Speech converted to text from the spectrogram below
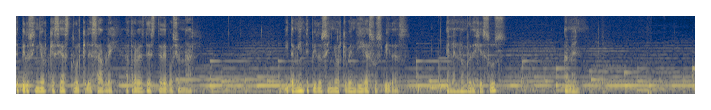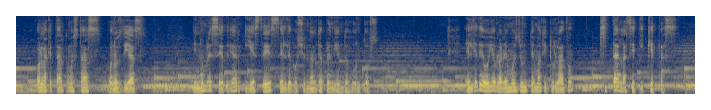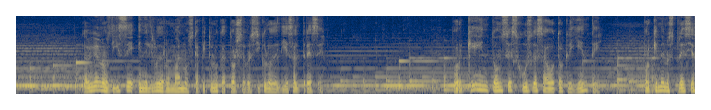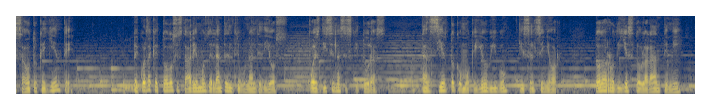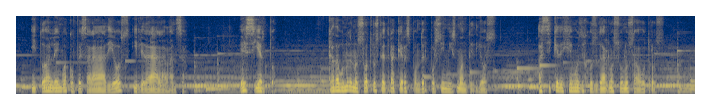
Te pido, Señor, que seas tú el que les hable a través de este devocional. Y también te pido, Señor, que bendiga sus vidas. En el nombre de Jesús. Amén. Hola, ¿qué tal? ¿Cómo estás? Buenos días. Mi nombre es Edgar y este es el devocional de Aprendiendo Juntos. El día de hoy hablaremos de un tema titulado Quita las etiquetas. La Biblia nos dice en el libro de Romanos capítulo 14 versículo del 10 al 13. ¿Por qué entonces juzgas a otro creyente? ¿Por qué menosprecias a otro creyente? Recuerda que todos estaremos delante del tribunal de Dios, pues dicen las escrituras, tan cierto como que yo vivo, dice el Señor, toda rodilla se doblará ante mí, y toda lengua confesará a Dios y le dará alabanza. Es cierto, cada uno de nosotros tendrá que responder por sí mismo ante Dios, así que dejemos de juzgarnos unos a otros.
